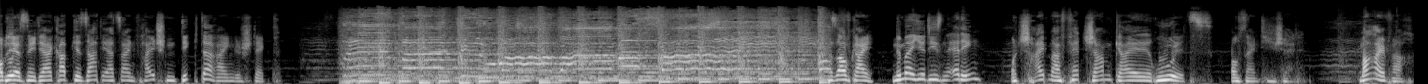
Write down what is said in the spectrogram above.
Glaubt ihr jetzt nicht. Der hat gerade gesagt, er hat seinen falschen Dick da reingesteckt. Pass auf, Kai. Nimm mal hier diesen Edding und schreib mal Fat Jump Geil Rules auf sein T-Shirt. Mach einfach.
